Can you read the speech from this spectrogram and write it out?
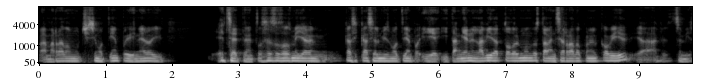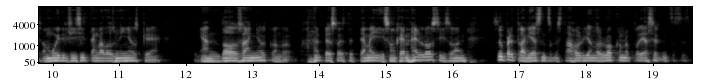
amarrado muchísimo tiempo y dinero y etcétera. Entonces esos dos me llegan casi casi al mismo tiempo. Y, también en la vida todo el mundo estaba encerrado con el COVID. Se me hizo muy difícil. Tengo a dos niños que tenían dos años cuando empezó este tema y son gemelos y son súper travieso, entonces me estaba volviendo loco, no podía hacer, entonces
